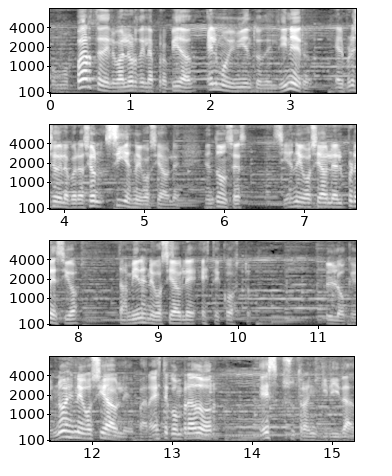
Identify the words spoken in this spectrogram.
como parte del valor de la propiedad el movimiento del dinero. El precio de la operación sí es negociable. Entonces, si es negociable el precio, también es negociable este costo. Lo que no es negociable para este comprador es su tranquilidad.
